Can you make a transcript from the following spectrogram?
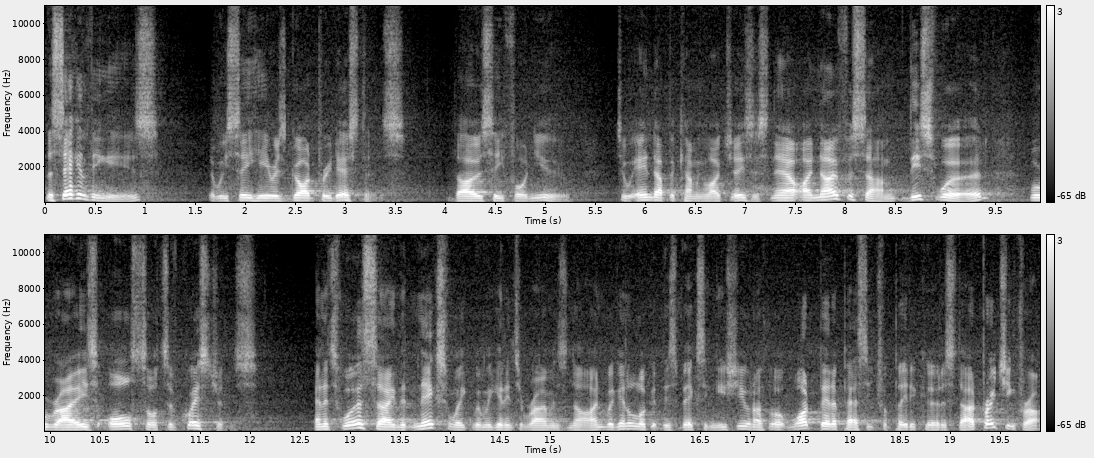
The second thing is that we see here is God predestines those He foreknew to end up becoming like Jesus. Now, I know for some, this word will raise all sorts of questions. And it's worth saying that next week, when we get into Romans 9, we're going to look at this vexing issue. And I thought, what better passage for Peter Kerr to start preaching from?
